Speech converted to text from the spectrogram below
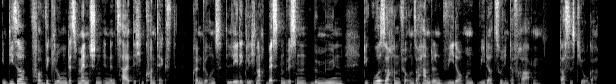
In dieser Verwicklung des Menschen in den zeitlichen Kontext können wir uns lediglich nach bestem Wissen bemühen, die Ursachen für unser Handeln wieder und wieder zu hinterfragen. Das ist Yoga.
